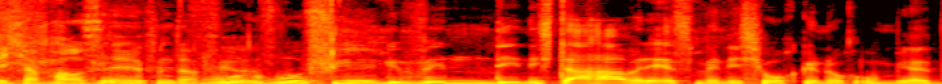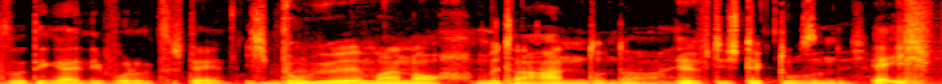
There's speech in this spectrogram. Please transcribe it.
ich habe Hauselfen dafür. Wo, wo, viel Gewinn, den ich da habe, der ist mir nicht hoch genug, um mir so Dinger in die Wohnung zu stellen. Ich brühe immer noch mit der Hand und da hilft die Steckdose nicht. Ja, ich,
